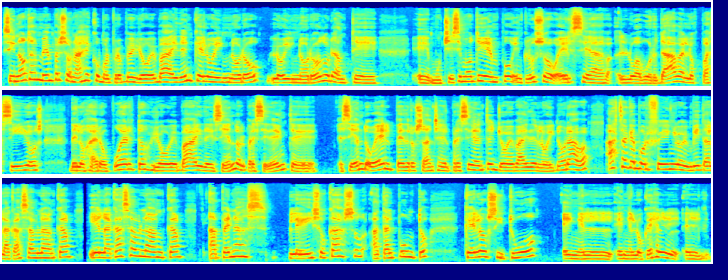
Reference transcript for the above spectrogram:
sino también personajes como el propio Joe Biden que lo ignoró, lo ignoró durante eh, muchísimo tiempo, incluso él se lo abordaba en los pasillos de los aeropuertos, Joe Biden siendo el presidente siendo él, Pedro Sánchez, el presidente, Joe Biden lo ignoraba, hasta que por fin lo invita a la Casa Blanca. Y en la Casa Blanca apenas le hizo caso a tal punto que lo situó en, el, en lo que es el,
